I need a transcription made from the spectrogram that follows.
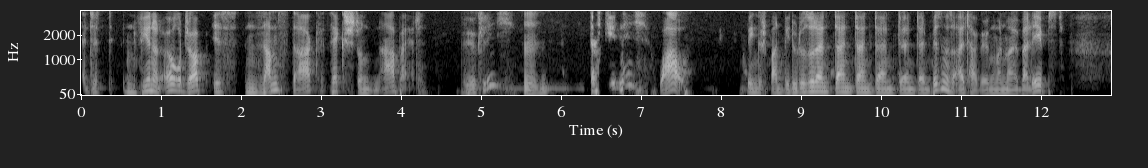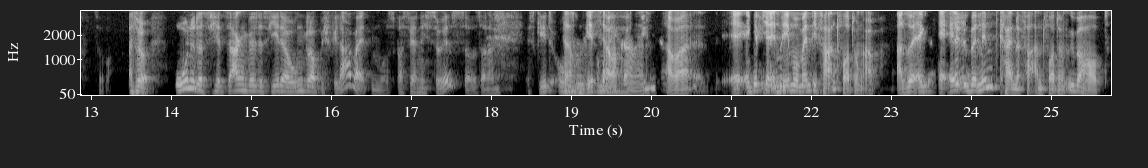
Ein 400-Euro-Job ist ein Samstag sechs Stunden Arbeit. Wirklich? Mhm. Das geht nicht? Wow. Bin gespannt, wie du so dein, dein, dein, dein, dein, dein Business-Alltag irgendwann mal überlebst. So. Also, ohne dass ich jetzt sagen will, dass jeder unglaublich viel arbeiten muss, was ja nicht so ist, so, sondern es geht um. Darum geht es um ja auch gar nicht. Aber er, er, gibt ja in dem Moment die Verantwortung ab. Also er, er, er übernimmt keine Verantwortung überhaupt.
